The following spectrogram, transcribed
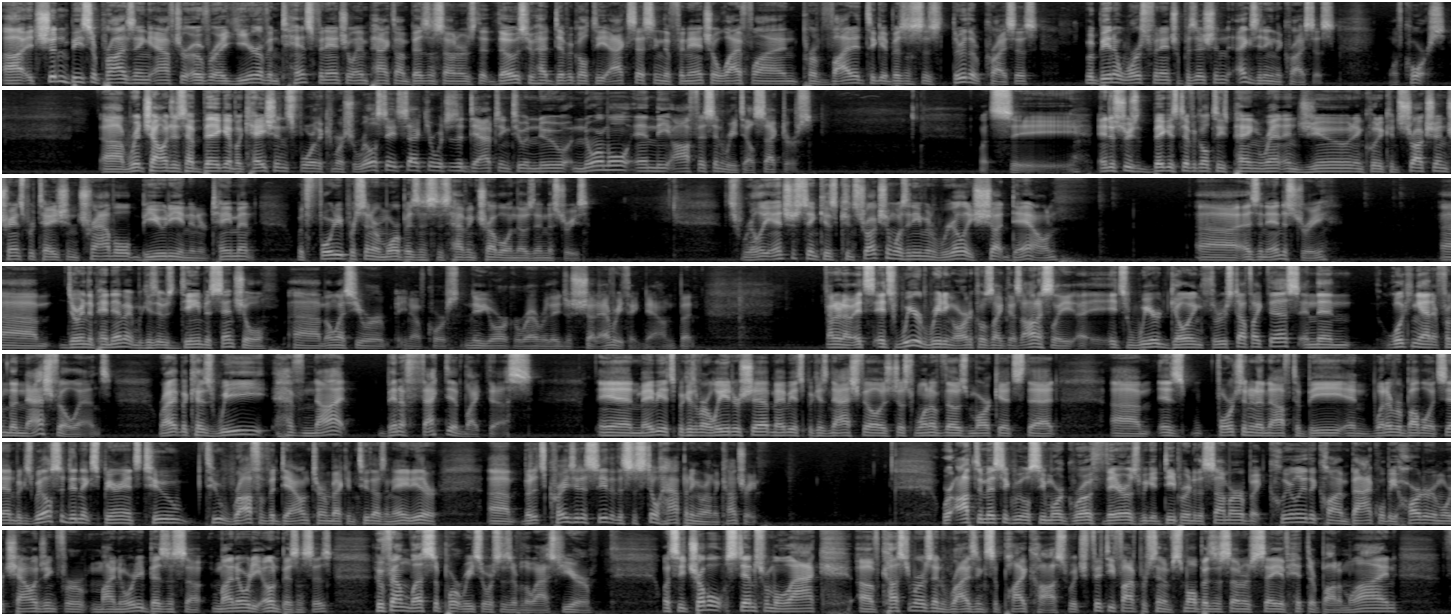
Uh, it shouldn't be surprising after over a year of intense financial impact on business owners that those who had difficulty accessing the financial lifeline provided to get businesses through the crisis would be in a worse financial position exiting the crisis. Well, of course. Uh, rent challenges have big implications for the commercial real estate sector, which is adapting to a new normal in the office and retail sectors. Let's see. Industries with biggest difficulties paying rent in June included construction, transportation, travel, beauty, and entertainment, with 40% or more businesses having trouble in those industries. It's really interesting because construction wasn't even really shut down uh, as an industry um, during the pandemic because it was deemed essential, um, unless you were, you know, of course, New York or wherever they just shut everything down. But I don't know. It's it's weird reading articles like this. Honestly, uh, it's weird going through stuff like this and then looking at it from the Nashville lens, right? Because we have not been affected like this. And maybe it's because of our leadership. Maybe it's because Nashville is just one of those markets that um, is fortunate enough to be in whatever bubble it's in. Because we also didn't experience too too rough of a downturn back in 2008 either. Uh, but it's crazy to see that this is still happening around the country. We're optimistic we will see more growth there as we get deeper into the summer, but clearly the climb back will be harder and more challenging for minority business uh, minority owned businesses who found less support resources over the last year. Let's see, trouble stems from a lack of customers and rising supply costs, which 55% of small business owners say have hit their bottom line.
